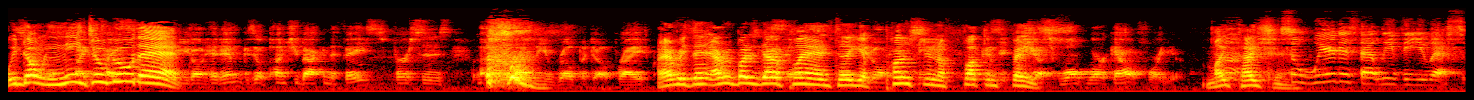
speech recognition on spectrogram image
We don't need to do that. You don't hit him because he'll punch you back in the face versus a rope a dope, right? Everything, everybody's got a plan until you get punched in the fucking 'Cause it face. just won't work out for you. Mike Huh. Tyson. So where does that leave the U.S.,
